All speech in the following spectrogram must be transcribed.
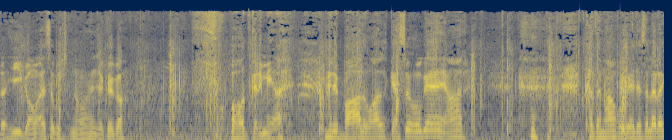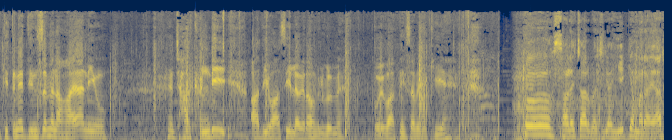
दही गाँव ऐसा कुछ नाम है जगह का। बहुत गर्मी यार। मेरे बाल वाल कैसे हो गए हैं यार? खतरनाक हो गया। जैसा लग रहा है कितने दिन से मैं नहाया नहीं हूँ। झारखंडी आदिवासी लग रहा हूँ बिल्कुल मैं। कोई बात नहीं सब एक ही है। तो साढ़े चार बज गया ये क्या मरा यार?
